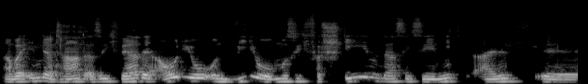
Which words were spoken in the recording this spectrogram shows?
Aber in der Tat, also ich werde Audio und Video, muss ich verstehen, dass ich sie nicht als äh,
